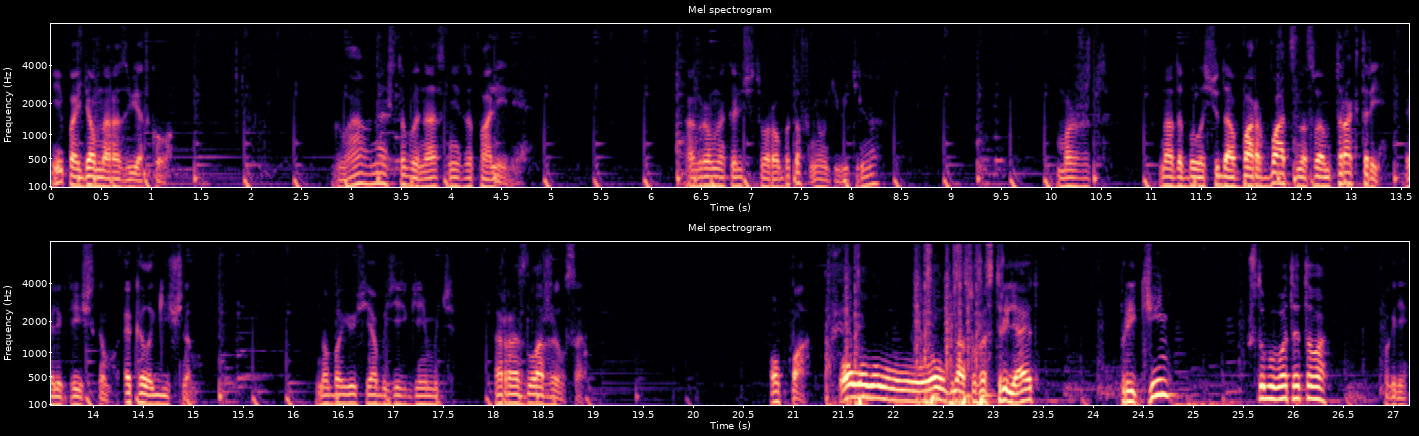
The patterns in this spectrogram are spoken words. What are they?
И пойдем на разведку. Главное, чтобы нас не запалили. Огромное количество роботов, неудивительно. Может, надо было сюда ворваться на своем тракторе электрическом, экологичном. Но, боюсь, я бы здесь где-нибудь разложился. Опа. О-о-о-о, в нас уже стреляют. Прикинь, чтобы вот этого... Погоди.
